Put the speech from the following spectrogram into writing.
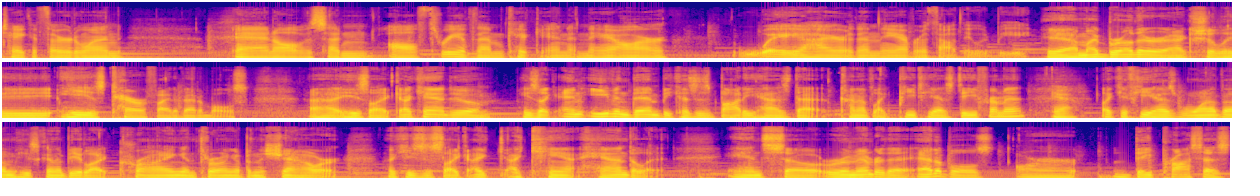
take a third one, and all of a sudden, all three of them kick in and they are way higher than they ever thought they would be. Yeah, my brother actually, he is terrified of edibles. Uh, he's like, I can't do them. He's like, and even then, because his body has that kind of like PTSD from it, Yeah. like if he has one of them, he's going to be like crying and throwing up in the shower. Like he's just like, I, I can't handle it. And so remember that edibles are, they process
